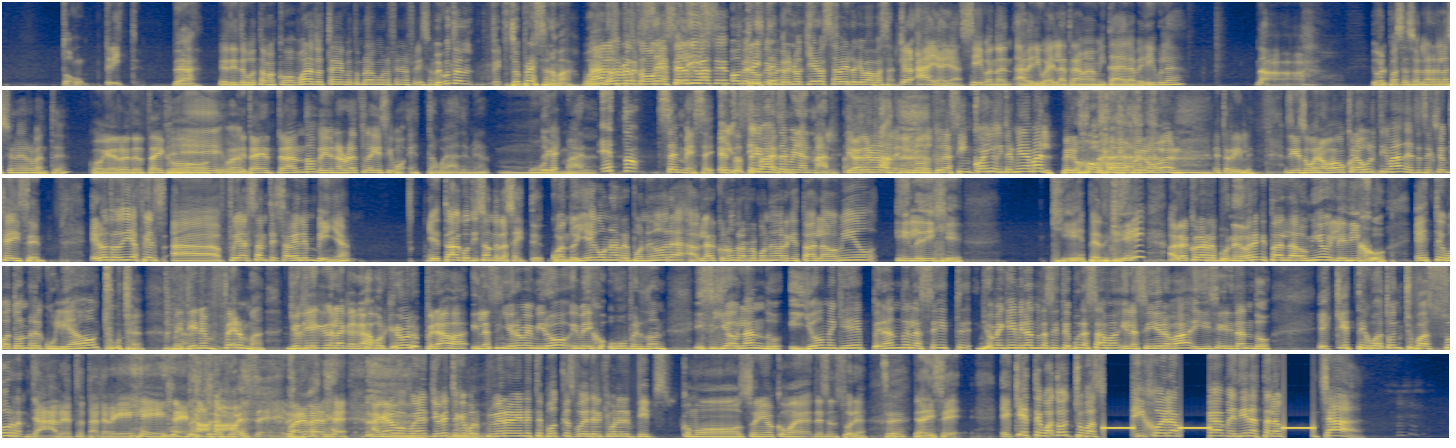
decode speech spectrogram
Todo triste. Ya. ¿Y a ti te gusta más como... Bueno, tú estás acostumbrado como los finales felices, Me ¿no? gusta el sorpresa nomás. Ah, la no sorpresa, como que es sé lo que feliz pase, o pero triste, me- pero no quiero saber lo que va a pasar. Claro, Ah, ya, ya. Sí, cuando averiguáis la trama a mitad de la película... No. Igual pasa eso en las relaciones de repente. ¿eh? Como que de repente estáis como. Sí, bueno. Estáis entrando, veis una red flag y decís como, esta weá va a terminar muy Diga, mal. Esto seis meses. Esto Esto seis va a terminar mal. Y va a terminar mal. Y dura cinco años y termina mal. Pero, pero bueno, es terrible. Así que eso, bueno, vamos con la última de esta sección que dice: El otro día fui al, a- fui al Santa Isabel en Viña. Y estaba cotizando el aceite. Cuando llega una reponedora a hablar con otra reponedora que estaba al lado mío y le dije, ¿Qué? ¿Pero ¿Qué? Hablar con la reponedora que estaba al lado mío y le dijo, este guatón reculeado, chucha, me tiene enferma. Yo quedé con la cagada porque no me lo esperaba. Y la señora me miró y me dijo, uh, perdón. Y siguió hablando. Y yo me quedé esperando el aceite. Yo me quedé mirando el aceite de pura zapa y la señora va y dice gritando, es que este guatón chupa zorra. Ya, pero esto está terrible. No, no puede ser. Bueno. Acá voy a- yo cacho que por primera vez en este podcast voy a tener que poner vips como sonidos como de, de censura. Sí. Ya dice, es que este guatón chupa hijo de la p me tiene hasta la hinchada.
